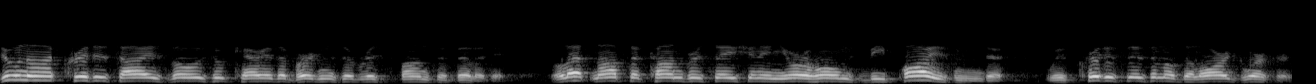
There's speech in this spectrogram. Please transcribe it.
Do not criticize those who carry the burdens of responsibility. Let not the conversation in your homes be poisoned with criticism of the Lord's workers.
